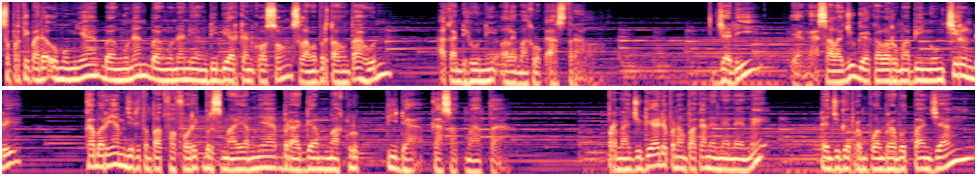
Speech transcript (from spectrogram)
Seperti pada umumnya, bangunan-bangunan yang dibiarkan kosong selama bertahun-tahun akan dihuni oleh makhluk astral. Jadi, ya nggak salah juga kalau rumah bingung Cirende kabarnya menjadi tempat favorit bersemayamnya beragam makhluk tidak kasat mata. Pernah juga ada penampakan nenek-nenek dan juga perempuan berambut panjang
